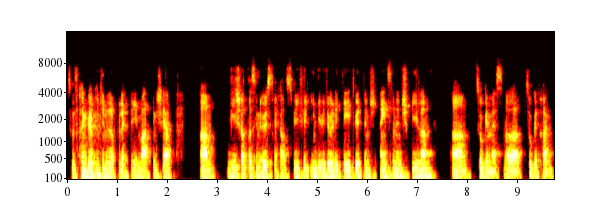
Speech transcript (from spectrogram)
zu sagen, wir beginnen da vielleicht eh Martin Scherb. Ähm, wie schaut das in Österreich aus? Wie viel Individualität wird den einzelnen Spielern ähm, zugemessen oder zugetragen?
